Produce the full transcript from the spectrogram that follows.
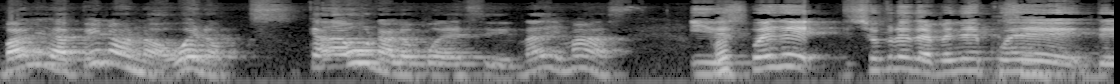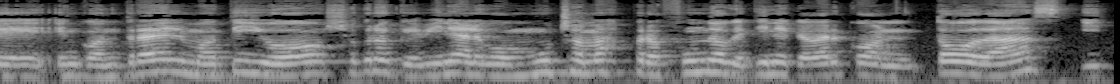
¿vale la pena o no? Bueno, cada una lo puede decir, nadie más. Y después de, yo creo que también después de, encontrar el motivo, yo creo que viene algo mucho más profundo que tiene que ver con todas y,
